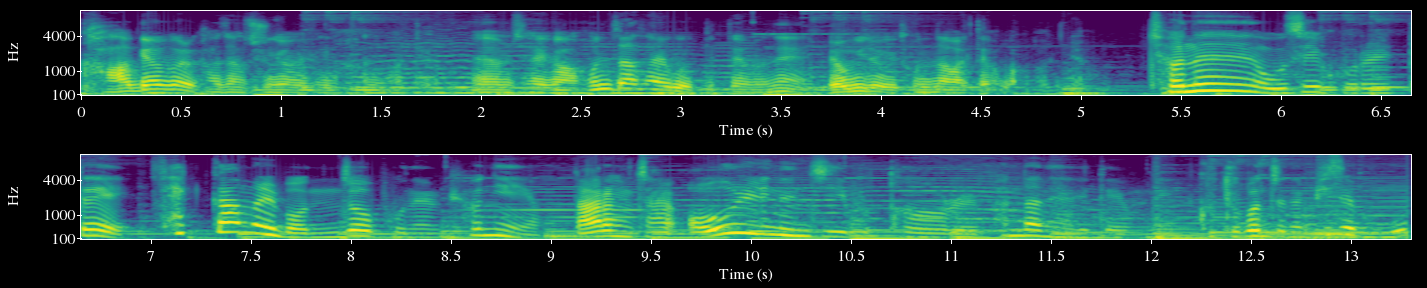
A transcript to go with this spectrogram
가격을 가장 중요하게 생각하는 것 같아요. 왜냐면 제가 혼자 살고 있기 때문에 여기저기 돈 나갈 때가 많거든요 저는 옷을 고를 때 색감을 먼저 보는 편이에요. 나랑 잘 어울리는지부터를 판단해야 하기 때문에 그 두 번째는 핏을 보고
